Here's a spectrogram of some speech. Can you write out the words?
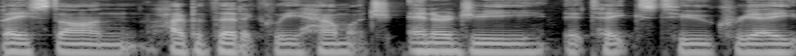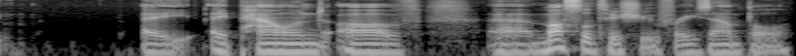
based on hypothetically how much energy it takes to create a, a pound of uh, muscle tissue, for example,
